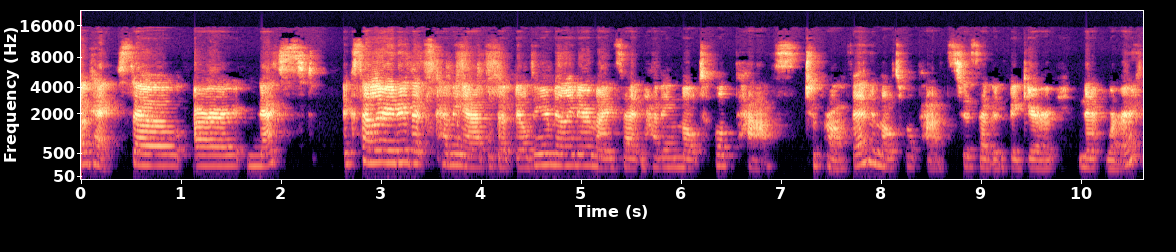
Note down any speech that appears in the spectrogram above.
Okay, so our next accelerator that's coming up about building your millionaire mindset and having multiple paths to profit and multiple paths to seven figure net worth.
